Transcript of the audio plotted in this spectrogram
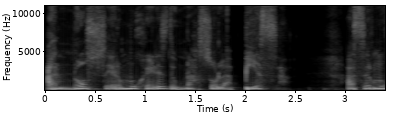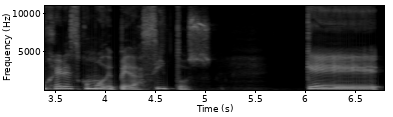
a no ser mujeres de una sola pieza, a ser mujeres como de pedacitos, que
